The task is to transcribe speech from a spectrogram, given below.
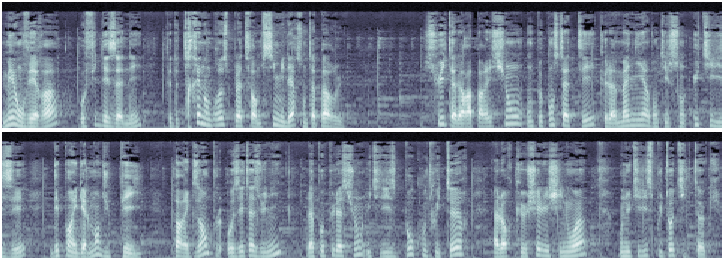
Mais on verra, au fil des années, que de très nombreuses plateformes similaires sont apparues. Suite à leur apparition, on peut constater que la manière dont ils sont utilisés dépend également du pays. Par exemple, aux États-Unis, la population utilise beaucoup Twitter, alors que chez les Chinois, on utilise plutôt TikTok.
